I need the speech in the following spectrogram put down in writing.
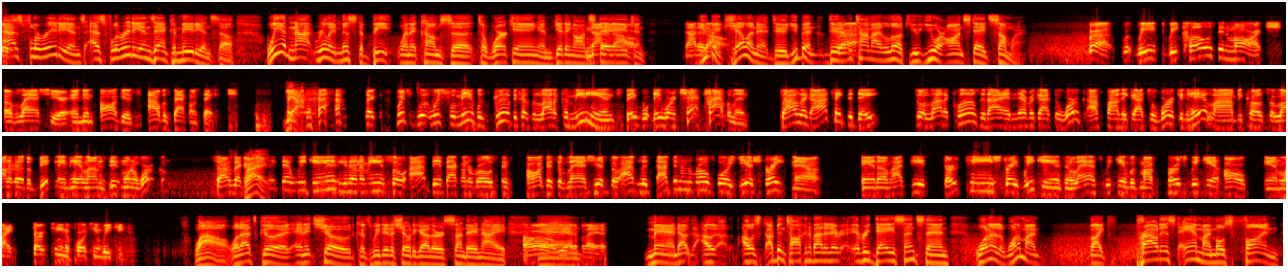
as floridians as floridians and comedians though we have not really missed a beat when it comes to to working and getting on Not at stage all. and Not at all. you've all. been killing it dude you've been dude every time i look you you are on stage somewhere Bruh, we we closed in March of last year, and in August I was back on stage. yeah like which which for me was good because a lot of comedians they were they weren't tra- traveling, so I was like I'll take the date. So a lot of clubs that I had never got to work, I finally got to work and headline because a lot of the other big name headliners didn't want to work them. So I was like, Right. I'll take that weekend. You know what I mean? So I've been back on the road since August of last year. So I've li- I've been on the road for a year straight now, and um, I did 13 straight weekends. And last weekend was my first weekend off in like 13 or 14 weekends. Wow. Well, that's good, and it showed because we did a show together Sunday night. Oh, we had a blast. Man, that, I, I was I've been talking about it every, every day since then. One of the one of my like proudest and my most fun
